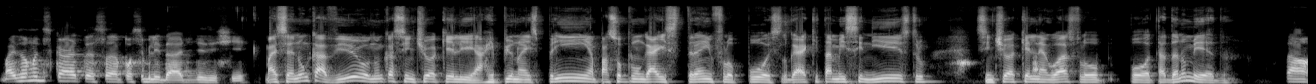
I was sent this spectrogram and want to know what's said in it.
Mas eu não descarto essa possibilidade de existir. Mas você nunca viu, nunca sentiu aquele arrepio na espinha, passou por um lugar estranho e falou, pô, esse lugar aqui tá meio sinistro. Sentiu aquele negócio, falou, pô, tá dando medo. Não,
